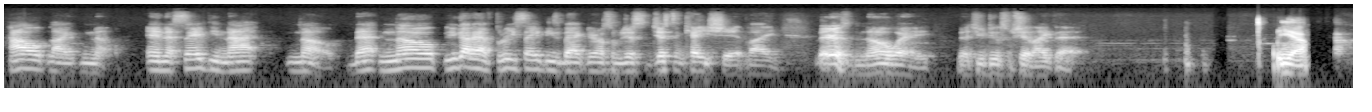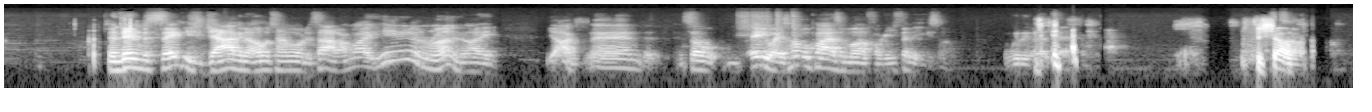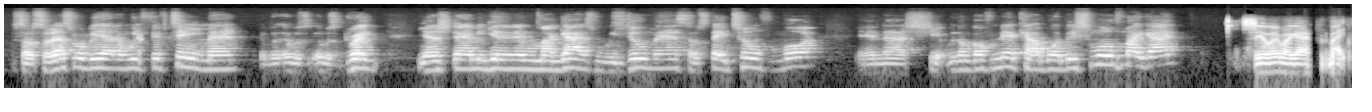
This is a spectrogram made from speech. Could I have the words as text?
how like no, and the safety not no that no, you got to have three safeties back there on some just just in case shit. Like, there is no way that you do some shit like that. Yeah. And then the safety's jogging the whole time over the top. I'm like, he ain't even running. Like, y'all, man. So, anyways, humble pie is a motherfucker. You finna eat some. We leave it at that. For sure. So, so, so that's where we at on week 15, man. It was, it was, it was great you understand me? Getting in with my guys, what we do, man. So stay tuned for more. And uh, shit, we're gonna go from there, Cowboy. Be smooth, my guy. See you later, my guy. Bye.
